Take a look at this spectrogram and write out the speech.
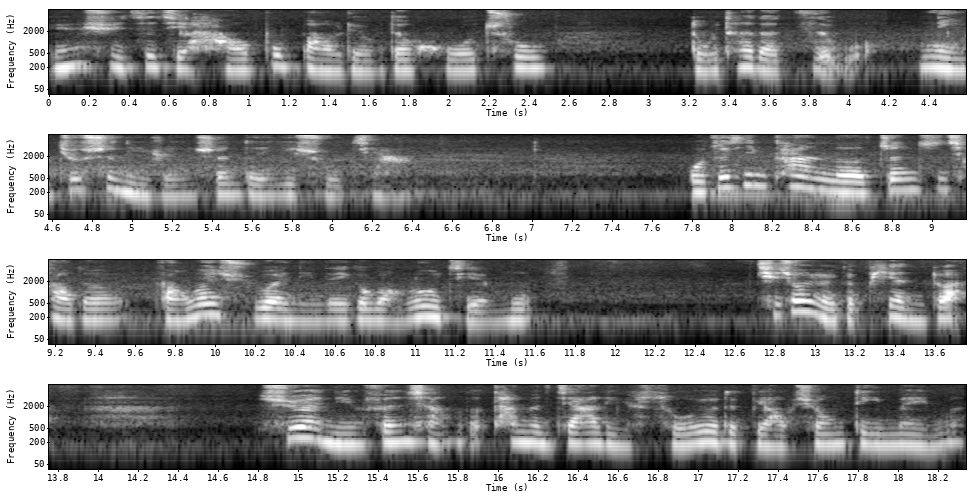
允许自己毫不保留的活出独特的自我。你就是你人生的艺术家。我最近看了曾之乔的访问徐伟宁的一个网络节目，其中有一个片段，徐伟宁分享了他们家里所有的表兄弟妹们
